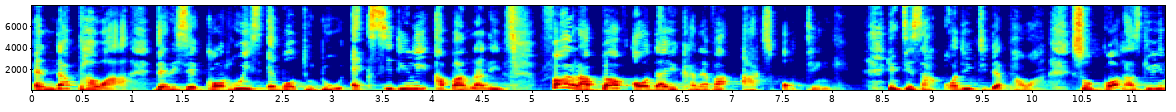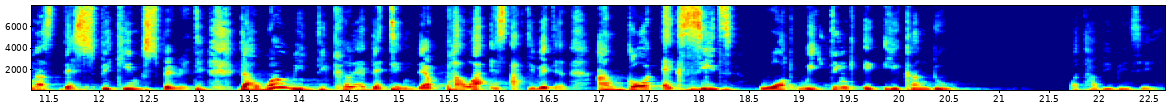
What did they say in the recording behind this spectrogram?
And that power, there is a God who is able to do exceedingly abundantly, far above all that you can ever ask or think. It is according to the power. So God has given us the speaking spirit that when we declare the thing, the power is activated and God exceeds what we think he can do. What have you been saying?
